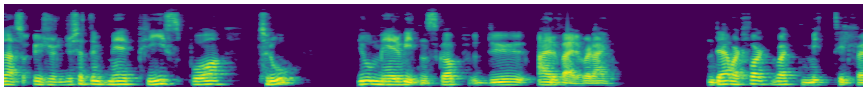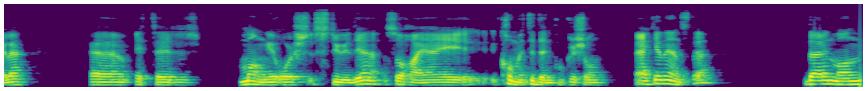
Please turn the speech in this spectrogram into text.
altså, Du setter mer pris på tro jo mer vitenskap du erverver deg. Det har i hvert fall vært mitt tilfelle. Eh, etter mange års studie så har jeg kommet til den konklusjonen. Jeg er ikke den eneste. Det er en mann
